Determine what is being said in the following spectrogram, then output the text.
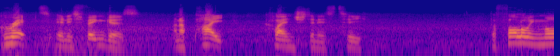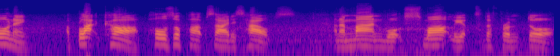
gripped in his fingers and a pipe clenched in his teeth. The following morning, a black car pulls up outside his house and a man walks smartly up to the front door.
